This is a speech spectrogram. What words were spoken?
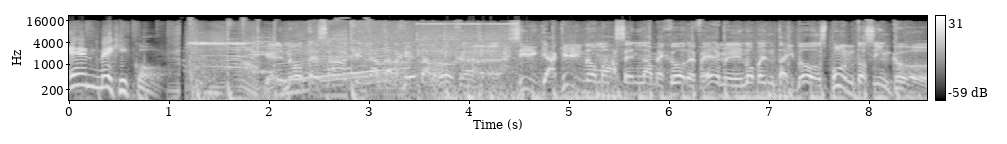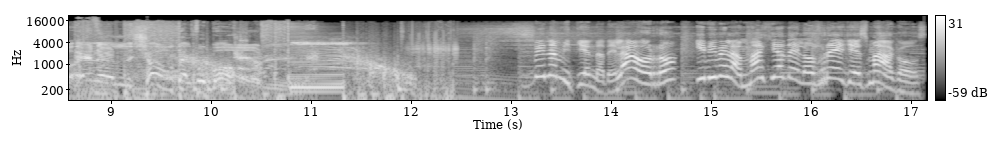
en México. Que no te saquen la tarjeta roja. Sigue aquí nomás en la mejor FM 92.5 en el Show del Fútbol. Ven a mi tienda del ahorro y vive la magia de los Reyes Magos.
